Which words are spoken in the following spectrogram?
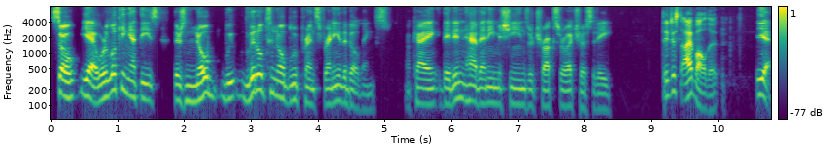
So yeah we're looking at these. There's no we, little to no blueprints for any of the buildings okay? They didn't have any machines or trucks or electricity. They just eyeballed it. yeah,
